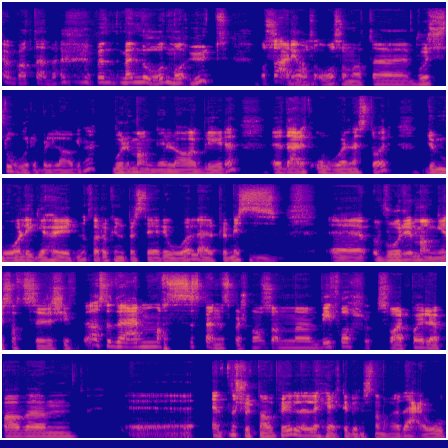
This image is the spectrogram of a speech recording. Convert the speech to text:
kan godt hende. Men, men noen må ut. Og så er det jo også, også sånn at uh, Hvor store blir lagene? Hvor mange lag blir det? Uh, det er et OL neste år. Du må ligge i høyden for å kunne prestere i OL. Det er et premiss. Uh, hvor mange satser skift... Altså, det er masse spennende spørsmål som vi får svar på i løpet av um, enten slutten av april eller helt i begynnelsen av mai. Det er jo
